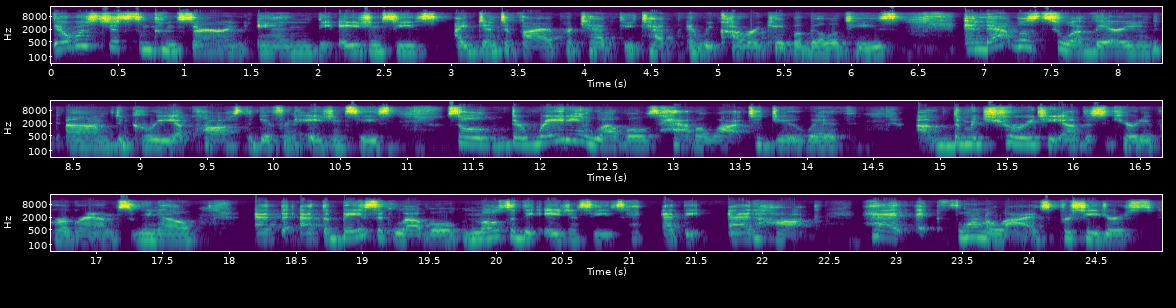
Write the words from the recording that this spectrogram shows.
there was just some concern in the agency's identify, protect, detect, and recover capabilities. And that was to a varying um, degree across the different agencies. So the rating levels have a lot to do with um, the maturity of the security programs. We know at the at the basic level, most of the agencies at the ad hoc had formalized procedures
